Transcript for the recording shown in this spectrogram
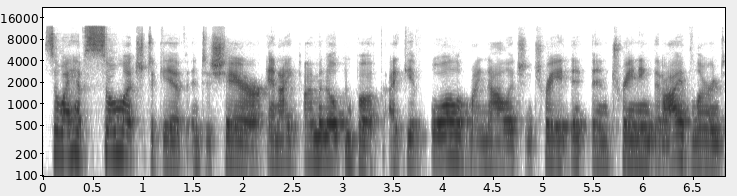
So I have so much to give and to share. And I, am an open book. I give all of my knowledge and, tra- and training that I've learned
